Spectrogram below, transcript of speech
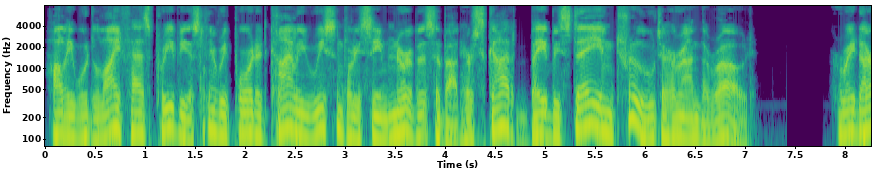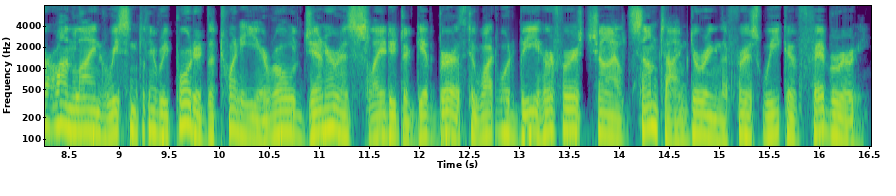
Hollywood Life has previously reported Kylie recently seemed nervous about her Scott baby staying true to her on the road. Radar Online recently reported the 20-year-old Jenner is slated to give birth to what would be her first child sometime during the first week of February.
